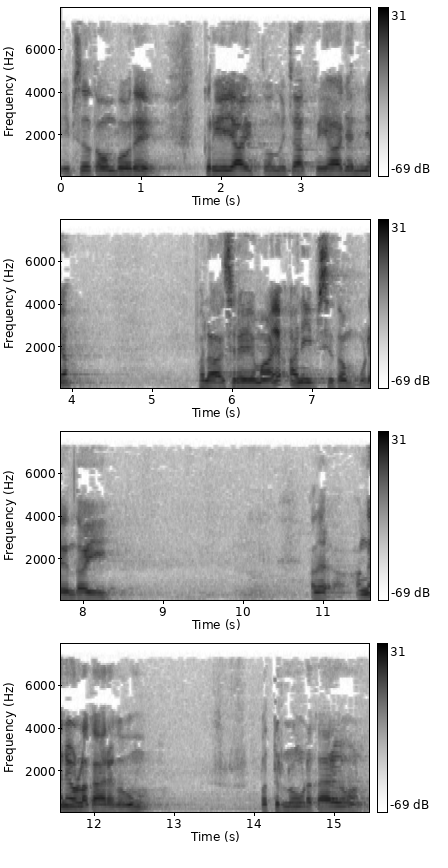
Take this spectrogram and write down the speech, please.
ഈപ്സിത തമം പോലെ ക്രിയായുക്തം എന്ന് വെച്ചാൽ ക്രിയാജന്യ ഫലാശ്രയമായ അനീപ്സിതം. ഇവിടെ എന്തായി? അത് അങ്ങനെയുള്ള കാരകവും അപ്പൊ തൃണവും ഇവിടെ കാരകമാണ്.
